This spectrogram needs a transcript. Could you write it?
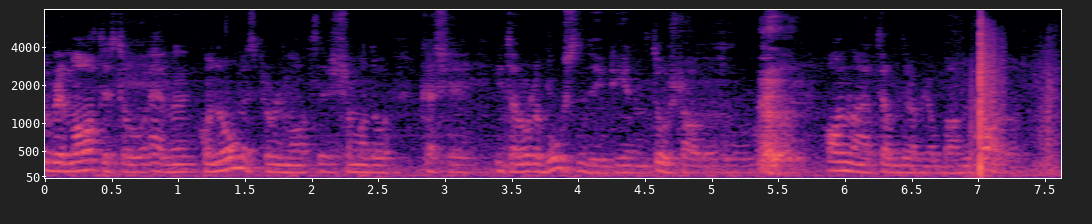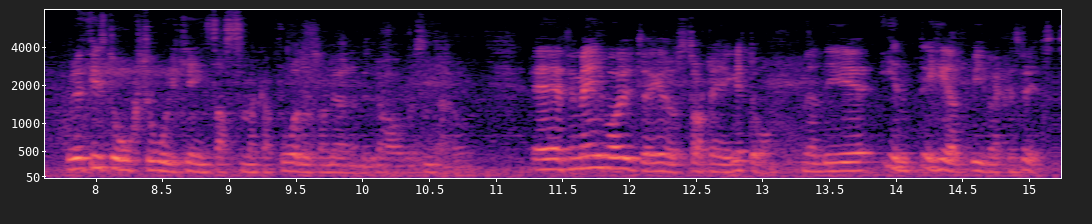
problematiskt och även ekonomiskt problematiskt eftersom man då kanske inte har råd att bo så dyrt i en storstad och ha några drömjobb man vill ha. Då. Och det finns då också olika insatser man kan få då som lönebidrag och sånt där. Eh, för mig var utvägen att starta eget då, men det är inte helt biverkningsfritt.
